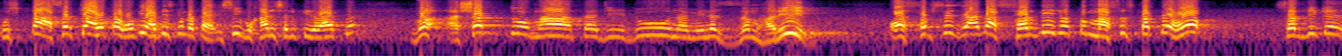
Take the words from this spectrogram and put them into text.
اس کا اثر کیا ہوتا ہے وہ بھی حدیث میں بتایا اسی بخاری شریف کی روایت میں، وہ اشد من حریر اور سب سے زیادہ سردی جو تم محسوس کرتے ہو، سردی کے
